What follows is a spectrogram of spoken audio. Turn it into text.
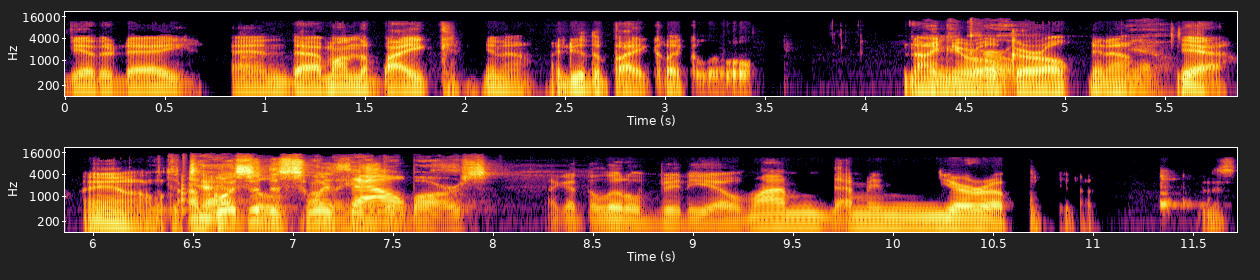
the other day, and I'm on the bike. You know, I do the bike like a little nine year old girl. girl. You know, Yeah. yeah. I know. I'm going to the Swiss the Alps. I got the little video. I'm I'm in Europe. You know, as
